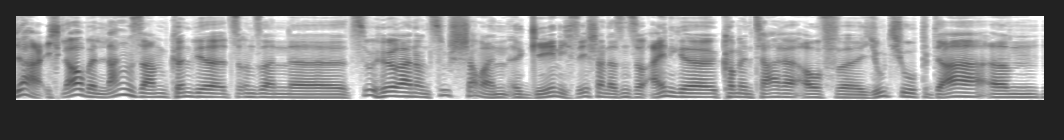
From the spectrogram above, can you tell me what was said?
ja, ich glaube, langsam können wir zu unseren äh, Zuhörern und Zuschauern äh, gehen. Ich sehe schon, da sind so einige Kommentare auf äh, YouTube da. Ähm,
